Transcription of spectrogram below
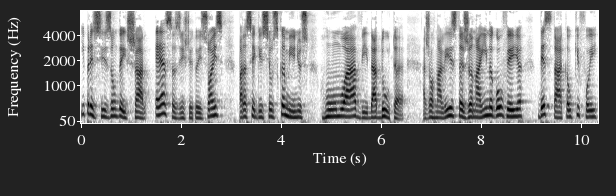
e precisam deixar essas instituições para seguir seus caminhos rumo à vida adulta. A jornalista Janaína Gouveia destaca o que foi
